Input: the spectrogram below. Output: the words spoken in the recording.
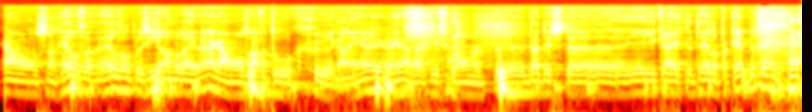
dan gaan we ons nog heel veel, heel veel plezier aan beleven. En dan gaan we ons af en toe ook gruwelijk aan ergeren. Ja, dat is gewoon het, eh, dat is de, eh, je, je krijgt het hele pakket met hem.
